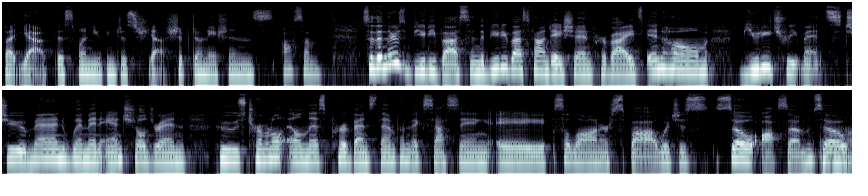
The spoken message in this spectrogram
But yeah, this one you can just yeah ship donations. Awesome. So then there's Beauty Bus, and the Beauty Bus Foundation provides in home beauty treatments to men, women, and children whose terminal illness prevents them from accessing a salon or spa, which is so awesome. So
